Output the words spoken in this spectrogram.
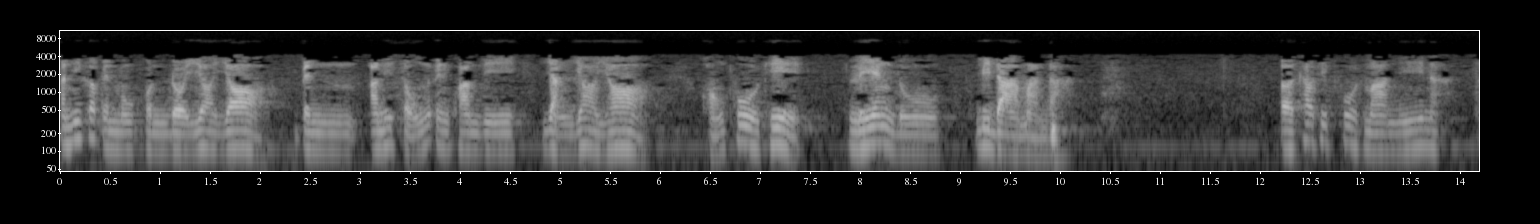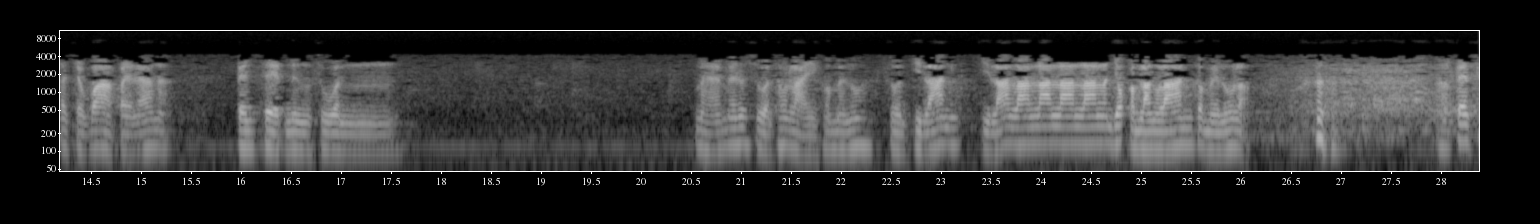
อันนี้ก็เป็นมงคลโดยย่อๆ เป็นอานิสงส์เป็นความดีอย่างย่อๆ ของผู้ที่เลี้ยงดูบิดามารดา เออเท่าที่พูดมานี้นะถ้าจะว่าไปแล้วนะเป็นเศษหนึ่งส่วนแหมไม่รู้ส่วนเท่าไหร่ก็ไม่รู้ ส่วนกี่ล้าน กี่ล้านล้านล้านล้านล้านยกกำลังล้านก็ไม่รู้หรอกเป็นเศ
